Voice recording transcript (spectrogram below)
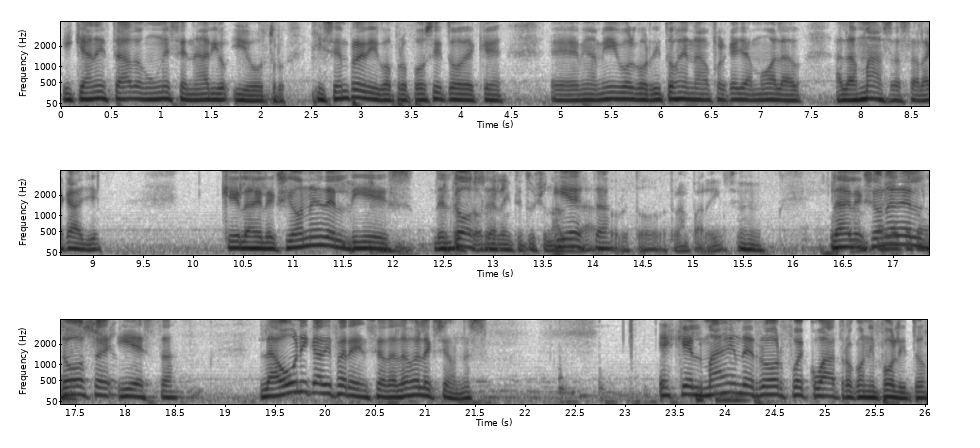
y que han estado en un escenario y otro. Y siempre digo a propósito de que eh, mi amigo el gordito Genao fue el que llamó a, la- a las masas a la calle, que las elecciones del 10, del Defensor 12 de la institucionalidad, y esta, sobre todo la transparencia. las elecciones del 12 y esta, la única diferencia de las dos elecciones es que el margen de error fue 4 con Hipólito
